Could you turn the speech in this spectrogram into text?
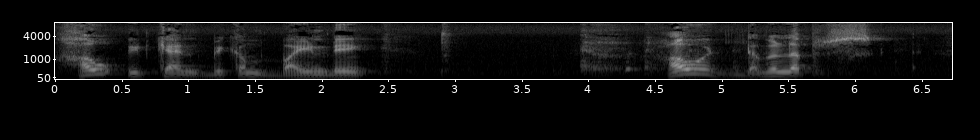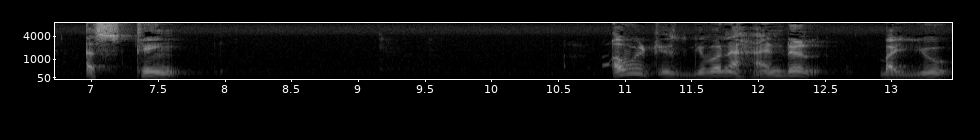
How it can become binding? How it develops a sting? How it is given a handle by you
